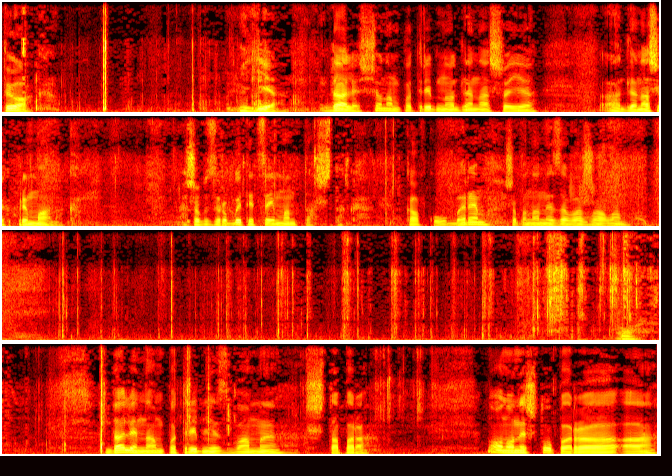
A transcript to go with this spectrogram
Так. Є. Далі, що нам потрібно для, нашої, для наших приманок? Щоб зробити цей монтаж. Так. Кавку уберемо, щоб вона не заважала. О. Далі нам потрібні з вами штапора. Ну, воно не штопор, а, а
